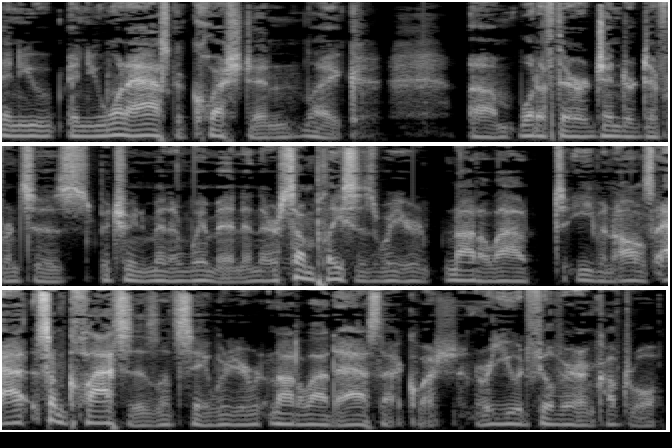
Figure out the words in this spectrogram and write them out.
and you and you want to ask a question like, um, "What if there are gender differences between men and women?" And there are some places where you're not allowed to even also some classes, let's say, where you're not allowed to ask that question, or you would feel very uncomfortable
